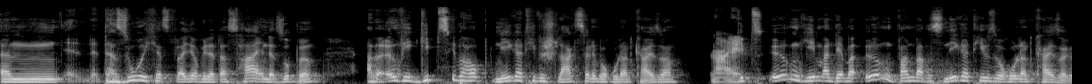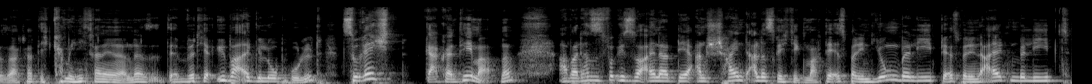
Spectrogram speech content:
Ähm, da suche ich jetzt vielleicht auch wieder das Haar in der Suppe. Aber irgendwie gibt's überhaupt negative Schlagzeilen über Roland Kaiser? Nein. Gibt's irgendjemand, der mal irgendwann mal was Negatives über Roland Kaiser gesagt hat? Ich kann mich nicht dran erinnern. Ne? Der wird ja überall gelobhudelt. Zu Recht, gar kein Thema. Ne? Aber das ist wirklich so einer, der anscheinend alles richtig macht. Der ist bei den Jungen beliebt, der ist bei den Alten beliebt.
